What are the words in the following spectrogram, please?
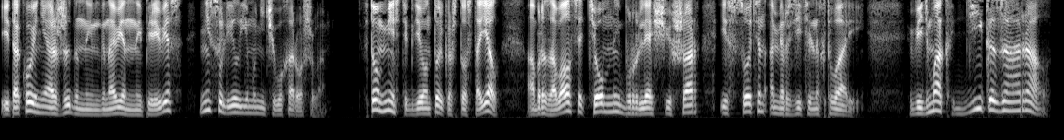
И такой неожиданный мгновенный перевес не сулил ему ничего хорошего. В том месте, где он только что стоял, образовался темный бурлящий шар из сотен омерзительных тварей. Ведьмак дико заорал.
